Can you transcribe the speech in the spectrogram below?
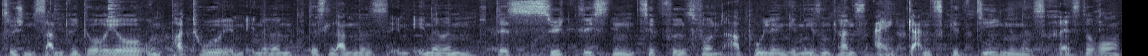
zwischen San Gregorio und Patou im Inneren des Landes, im Inneren des südlichsten Zipfels von Apulien genießen kannst. Ein ganz gediegenes Restaurant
